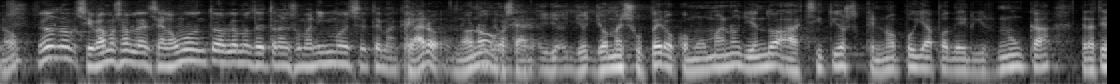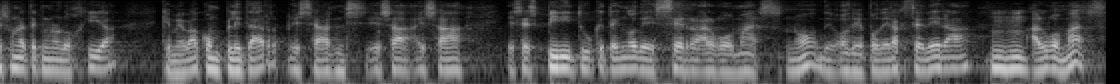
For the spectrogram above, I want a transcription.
¿no? no, no, si vamos a hablar, si en algún momento hablamos de transhumanismo, ese tema. Claro, no, no. O sea, yo, yo, me supero como humano yendo a sitios que no voy a poder ir nunca gracias a una tecnología que me va a completar esa, esa, esa, ese espíritu que tengo de ser algo más, ¿no? o de poder acceder a algo más.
